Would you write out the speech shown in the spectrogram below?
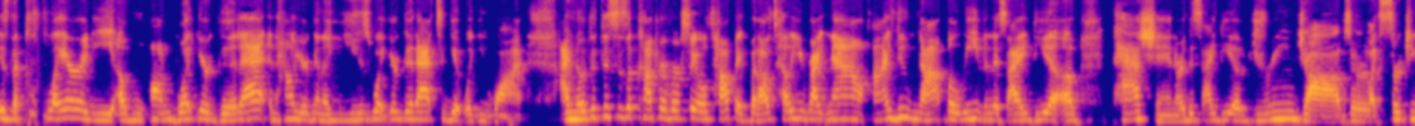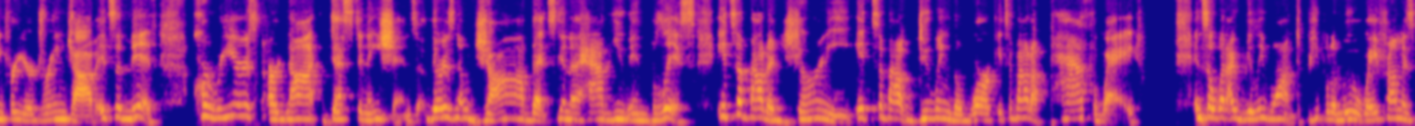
is the clarity of on what you're good at and how you're going to use what you're good at to get what you want. I know that this is a controversial topic, but I'll tell you right now, I do not believe in this idea of passion or this idea of dream jobs or like searching for your dream job. It's a myth. Careers are not destinations. There is no job that's going to have you in bliss. It's about a journey. It's about doing the work. It's about a pathway. And so, what I really want people to move away from is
